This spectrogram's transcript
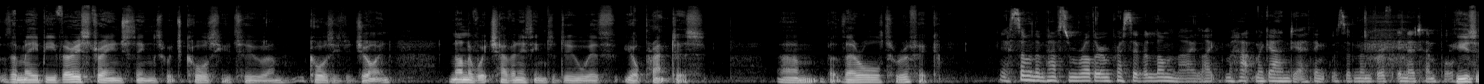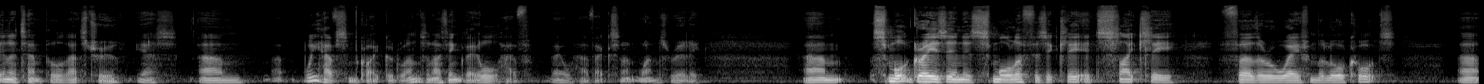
there may be very strange things which cause you to um, cause you to join, none of which have anything to do with your practice, um, but they're all terrific. Yeah, some of them have some rather impressive alumni, like Mahatma Gandhi, I think, was a member of Inner Temple. He's Inner Temple, that's true, yes. Um, we have some quite good ones, and I think they all have they all have excellent ones, really. Um, small, Gray's Inn is smaller physically; it's slightly further away from the law courts, uh,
